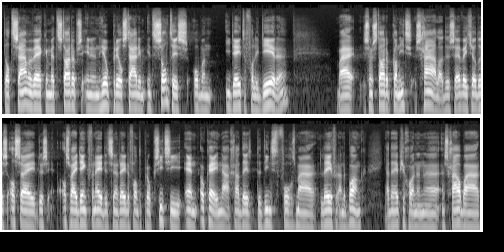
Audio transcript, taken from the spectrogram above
dat samenwerken met startups in een heel pril stadium interessant is om een idee te valideren. Maar zo'n start-up kan iets schalen. Dus, hè, weet je wel, dus, als, zij, dus als wij denken van hé, hey, dit is een relevante propositie. En oké, nou ga deze, de dienst volgens maar leveren aan de bank. Ja, dan heb je gewoon een, uh, een schaalbaar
